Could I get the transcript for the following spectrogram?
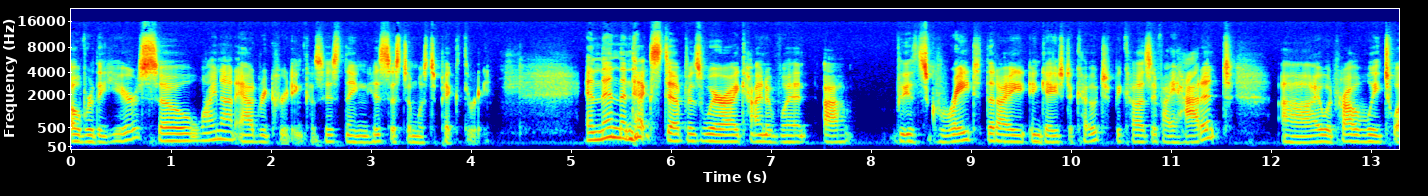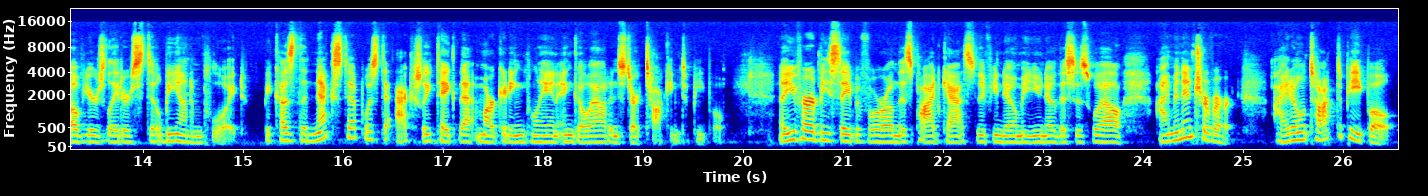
over the years. So why not add recruiting? Because his thing, his system was to pick three. And then the next step is where I kind of went. Uh, it's great that I engaged a coach because if I hadn't, uh, I would probably 12 years later still be unemployed because the next step was to actually take that marketing plan and go out and start talking to people. Now, you've heard me say before on this podcast, and if you know me, you know this as well. I'm an introvert. I don't talk to people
